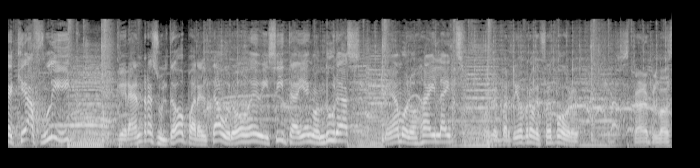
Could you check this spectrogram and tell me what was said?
CONCACAF League, gran resultado para el Tauro de visita ahí en Honduras. Veamos los highlights, porque el partido creo que fue por Star Plus.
